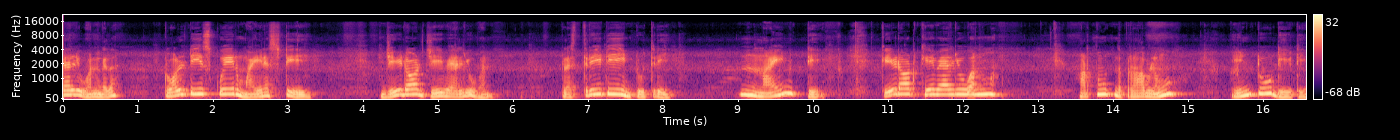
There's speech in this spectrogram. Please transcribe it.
value one కదా. Twelve T square minus T J dot J value one plus three T into three nine T K dot K value one అర్థమవుతుంది problem? Into D T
